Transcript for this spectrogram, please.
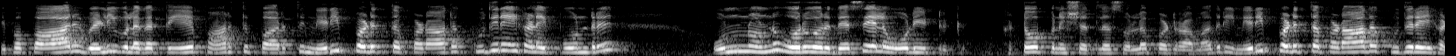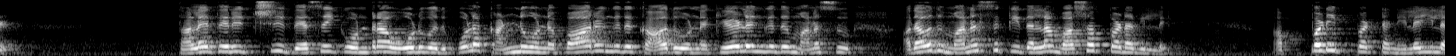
இப்ப பாரு வெளி உலகத்தையே பார்த்து பார்த்து நெறிப்படுத்தப்படாத குதிரைகளை போன்று ஒன்னொன்னு ஒரு ஒரு திசையில ஓடிட்டு இருக்கு கட்டோபனிஷத்துல சொல்லப்படுற மாதிரி நெறிப்படுத்தப்படாத குதிரைகள். தலை தெரிச்சு திசைக்கு ஒன்றா ஓடுவது போல கண்ணு ஒன்ன பாருங்குது காது ஒன்ன கேளுங்குது மனசு அதாவது மனசுக்கு இதெல்லாம் வசப்படவில்லை. அப்படிப்பட்ட நிலையில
